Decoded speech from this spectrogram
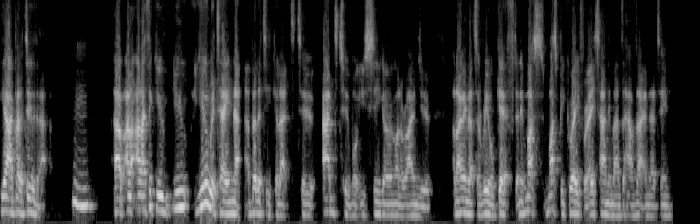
"Yeah, I better do that." Um, and, and I think you you you retain that ability, Colette, to add to what you see going on around you, and I think that's a real gift. And it must must be great for Ace Handyman to have that in their team.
